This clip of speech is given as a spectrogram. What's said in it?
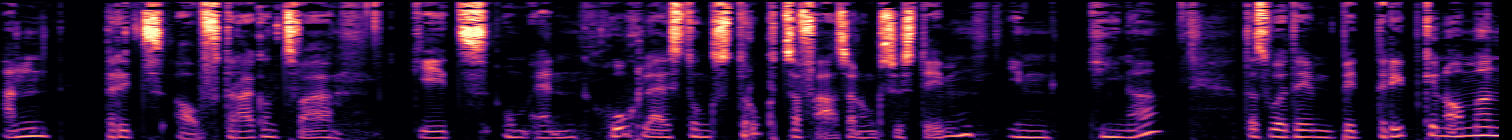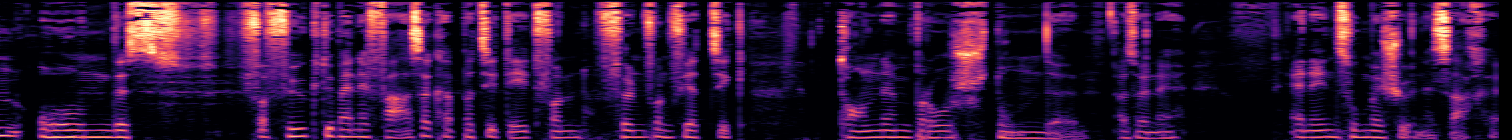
Antrittsauftrag und zwar geht es um ein Hochleistungsdruckzerfaserungssystem in China. Das wurde in Betrieb genommen und es verfügt über eine Faserkapazität von 45 Tonnen pro Stunde. Also eine eine in Summe schöne Sache.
